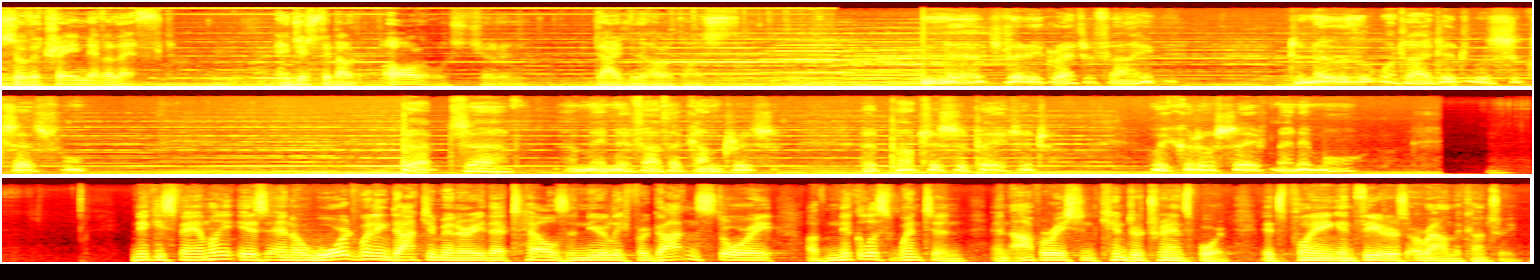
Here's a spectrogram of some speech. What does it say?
So the train never left. And just about all of those children died in the Holocaust. It's very gratifying to know that what I did was successful. But uh, I mean, if other countries had participated, we could have saved many more. Nicky's Family is an award-winning documentary that tells a nearly forgotten story of Nicholas Winton and Operation Kindertransport. It's playing in theaters around the country.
